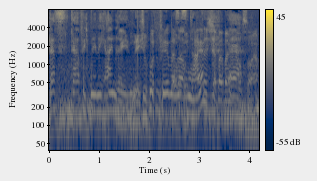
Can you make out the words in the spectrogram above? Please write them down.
das darf ich mir nicht einreden. Ich muss mir immer Das sagen, ist tatsächlich aber bei mir äh, auch so, ja.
